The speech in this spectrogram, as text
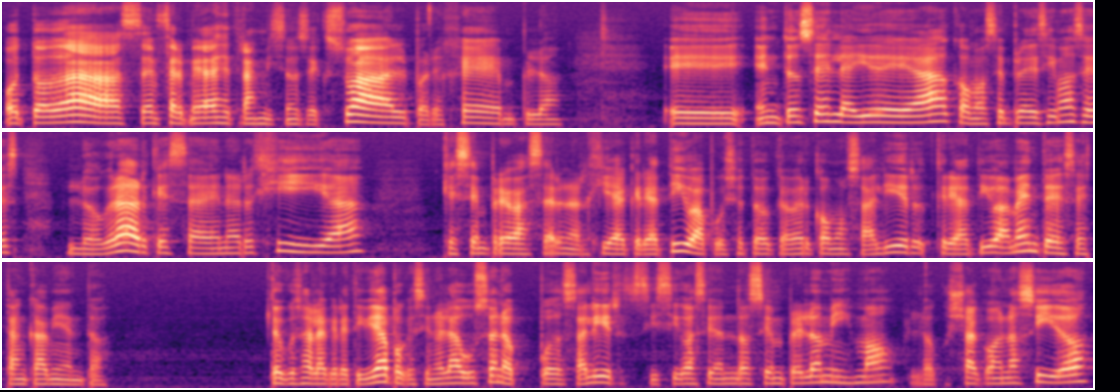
o todas enfermedades de transmisión sexual, por ejemplo. Eh, entonces la idea, como siempre decimos, es lograr que esa energía, que siempre va a ser energía creativa, pues yo tengo que ver cómo salir creativamente de ese estancamiento. Tengo que usar la creatividad porque si no la uso no puedo salir. Si sigo haciendo siempre lo mismo, lo ya conocido,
